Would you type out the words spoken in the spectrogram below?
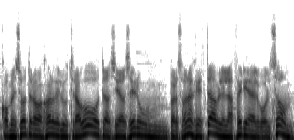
Comenzó a trabajar de lustrabotas y a ser un personaje estable en la feria del Bolsón.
